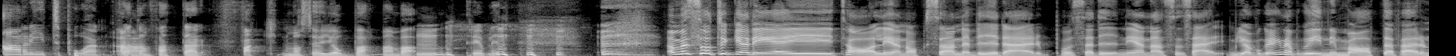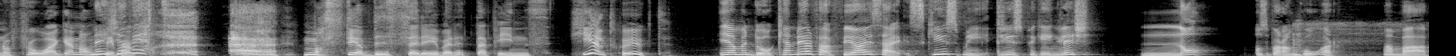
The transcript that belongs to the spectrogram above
argt på en för att de fattar, fuck nu måste jag jobba. Man bara, mm. trevligt. Ja, men så tycker jag det är i Italien också när vi är där på Sardinien. Alltså så här, jag vågar knappt gå in i mataffären och fråga någonting. Nej jag vet. Äh, måste jag visa dig vad detta finns? Helt sjukt. Ja men då kan du i alla fall, för jag är så här, excuse me, do you speak English? No. Och så bara de går. Man bara,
